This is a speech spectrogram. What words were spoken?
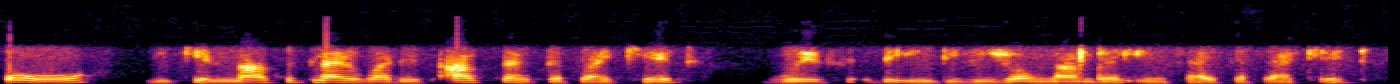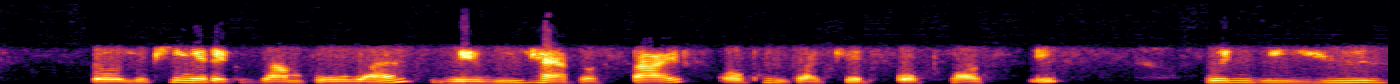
or you can multiply what is outside the bracket with the individual number inside the bracket. So looking at example one, where we have a 5, open bracket 4 plus 6, when we use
